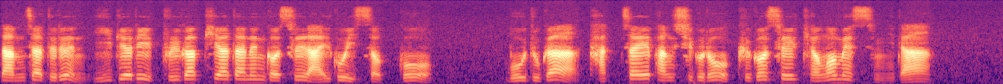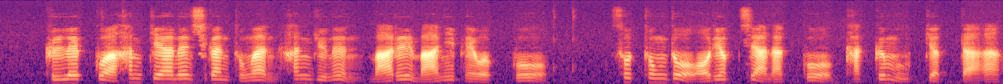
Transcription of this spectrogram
남자들은 이별이 불가피하다는 것을 알고 있었고, 모두가 각자의 방식으로 그것을 경험했습니다. 글렙과 함께하는 시간 동안 한규는 말을 많이 배웠고, 소통도 어렵지 않았고 가끔 웃겼다.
